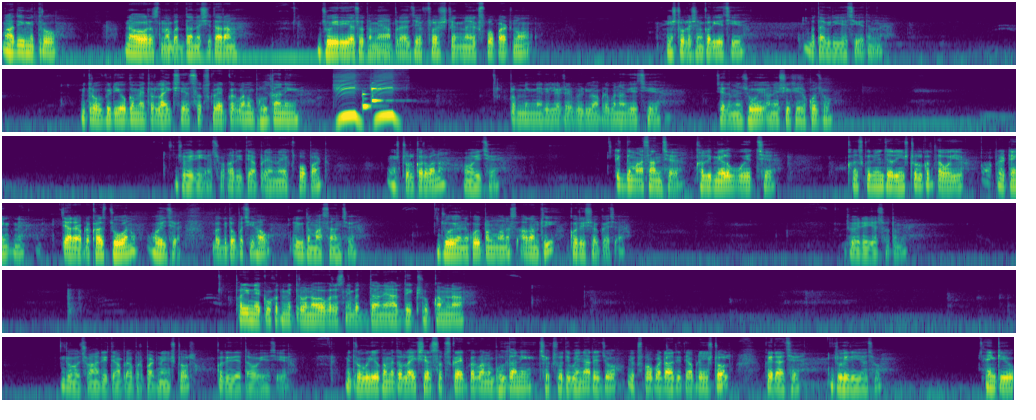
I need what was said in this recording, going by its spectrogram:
મહાદેવ મિત્રો, નવા વર્ષના બધાને સીતારામ. જોઈ રહ્યા છો તમે આપણે જે ફ્લસ્ટિંગના એક્સપો પાર્ટનું ઇન્સ્ટોલેશન કરીએ છીએ. બતાવી રહ્યા છીએ તમને. મિત્રો વીડિયો ગમે તો લાઈક શેર સબસ્ક્રાઈબ કરવાનું ભૂલતા નહીં. પ્લમ્બિંગને રિલેટેડ વીડિયો આપણે બનાવીએ છીએ, જે તમે જોઈ અને શીખી શકો છો. જોઈ રહ્યા છો. આ રીતે આપણે એના એક્સપો પાર્ટ ઇન્સ્ટોલ કરવાના હોય છે. એકદમ આસાન છે. ખાલી મેળવવું એ જ છે. ખાસ કરીને જ્યારે ઇન્સ્ટોલ કરતા હોઈએ આપણે ટેન્કને ત્યારે આપણે ખાસ જોવાનું હોય છે. બાકી તો પછી હાવ એકદમ આસાન છે. જોઈ અને કોઈ પણ માણસ આરામથી કરી શકે છે. જોઈ રહ્યા છો તમે. ફરીને એક વખત મિત્રો, નવા વર્ષની બધાને હાર્દિક શુભકામના. જુઓ છો, આ રીતે આપણે અપર પાર્ટને ઇન્સ્ટોલ કરી દેતા હોઈએ છીએ. મિત્રો, વીડિયો ગમે તો લાઇક શેર સબસ્ક્રાઈબ કરવાનું ભૂલતા નહીં. છેક સુધી બન્યા રહેજો. એક્સપો પાર્ટ આ રીતે આપણે ઇન્સ્ટોલ કર્યા છે. જોઈ રહ્યા છો. Thank you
